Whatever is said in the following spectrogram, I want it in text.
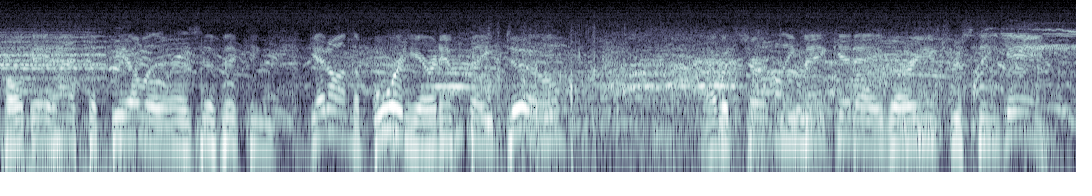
Colgate has to feel as if it can get on the board here, and if they do, that would certainly make it a very interesting game.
